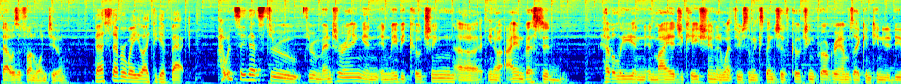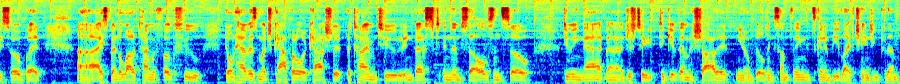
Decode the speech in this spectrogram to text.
that was a fun one too. Best ever way you like to give back? I would say that's through through mentoring and, and maybe coaching. Uh, you know, I invested heavily in, in my education and went through some expensive coaching programs. I continue to do so, but uh, I spend a lot of time with folks who don't have as much capital or cash at the time to invest in themselves, and so doing that uh, just to, to give them a shot at you know building something that's going to be life changing for them.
